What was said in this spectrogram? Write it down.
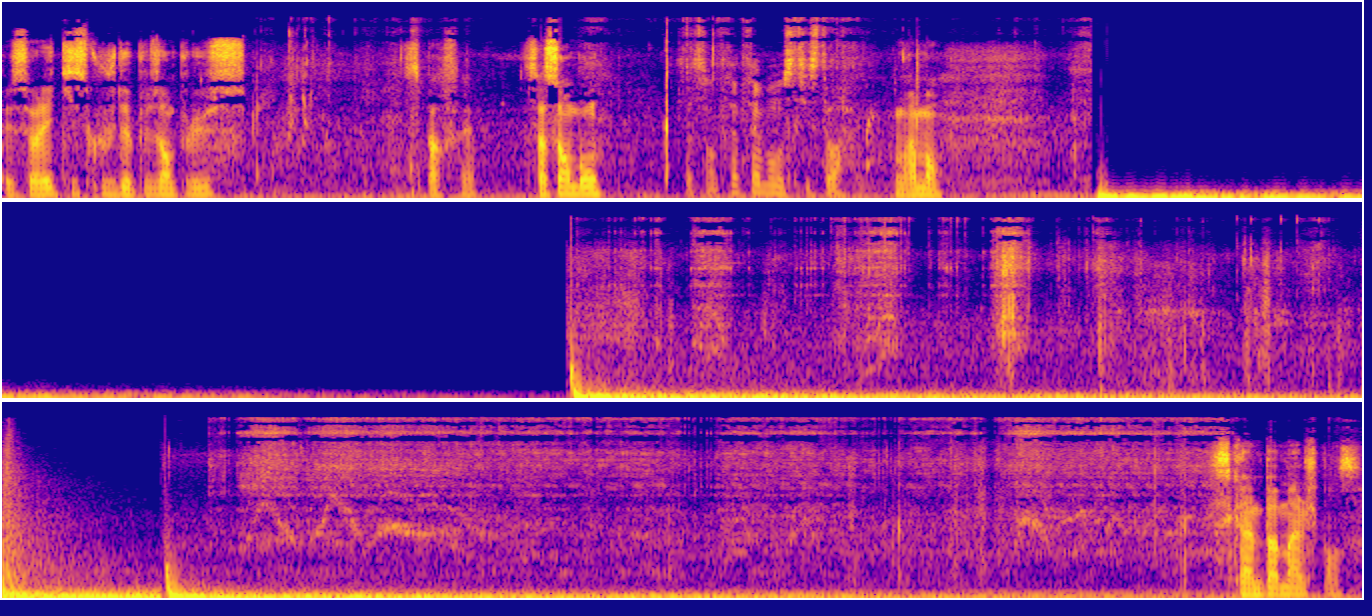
Le soleil qui se couche de plus en plus. C'est parfait. Ça sent bon, Ça sent très très bon cette histoire. vraiment. C'est quand même pas mal, je pense.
